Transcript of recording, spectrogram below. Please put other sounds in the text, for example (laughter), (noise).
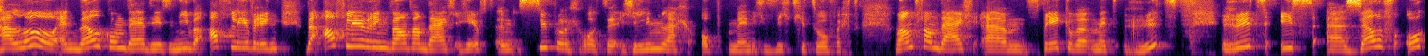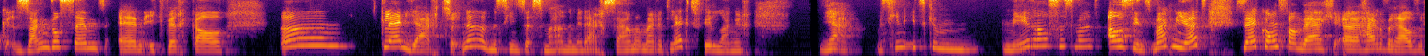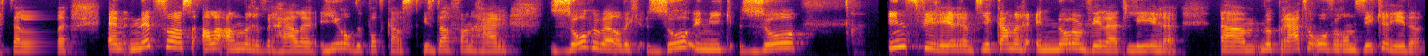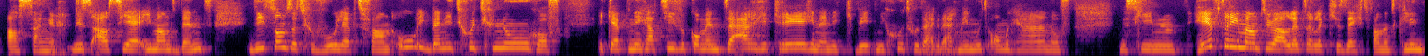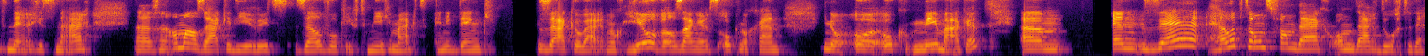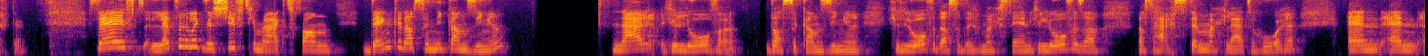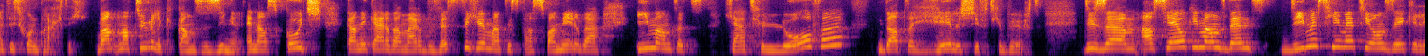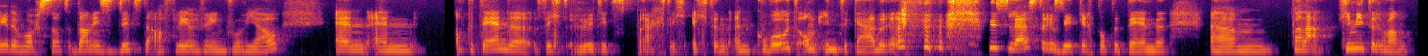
Hallo en welkom bij deze nieuwe aflevering. De aflevering van vandaag heeft een supergrote glimlach op mijn gezicht getoverd. Want vandaag um, spreken we met Ruud. Ruud is uh, zelf ook zangdocent en ik werk al een um, klein jaartje, nee, misschien zes maanden met haar samen, maar het lijkt veel langer. Ja, misschien iets meer dan zes maanden. Alleszins, maakt niet uit. Zij komt vandaag uh, haar verhaal vertellen. En net zoals alle andere verhalen hier op de podcast, is dat van haar zo geweldig, zo uniek, zo inspirerend. Je kan er enorm veel uit leren. Um, we praten over onzekerheden als zanger. Dus als jij iemand bent die soms het gevoel hebt van, oh, ik ben niet goed genoeg, of ik heb negatieve commentaren gekregen en ik weet niet goed hoe dat ik daarmee moet omgaan, of Misschien heeft er iemand u al letterlijk gezegd van het klinkt nergens naar. Dat zijn allemaal zaken die Ruud zelf ook heeft meegemaakt. En ik denk zaken waar nog heel veel zangers ook nog gaan you know, ook meemaken. Um, en zij helpt ons vandaag om daar door te werken. Zij heeft letterlijk de shift gemaakt van denken dat ze niet kan zingen naar geloven dat ze kan zingen, geloven dat ze er mag zijn, geloven dat, dat ze haar stem mag laten horen. En, en het is gewoon prachtig. Want natuurlijk kan ze zingen. En als coach kan ik haar dat maar bevestigen, maar het is pas wanneer dat iemand het gaat geloven dat de hele shift gebeurt. Dus um, als jij ook iemand bent die misschien met die onzekerheden worstelt, dan is dit de aflevering voor jou. En, en op het einde zegt Ruud iets prachtig. Echt een, een quote om in te kaderen. (laughs) dus luister zeker tot het einde. Um, voilà, geniet ervan.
